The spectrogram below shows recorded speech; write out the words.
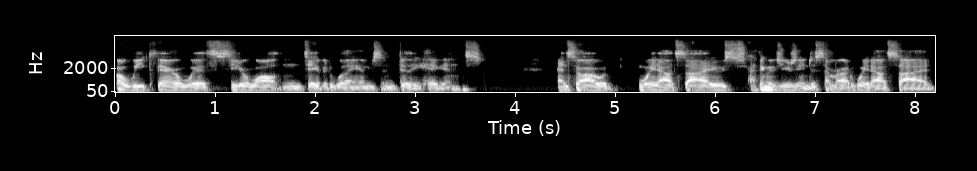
a week there with Cedar Walton, David Williams, and Billy Higgins, and so I would wait outside. It was, I think it was usually in December. I'd wait outside,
